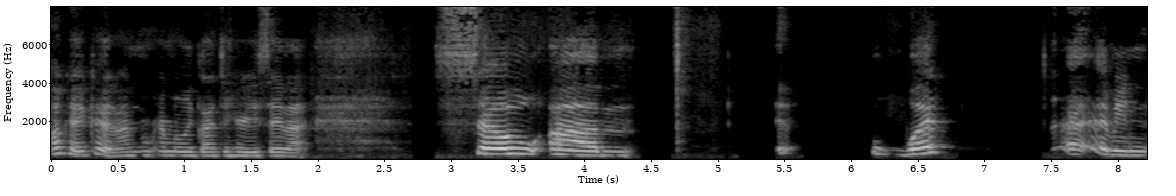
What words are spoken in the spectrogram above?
Okay, good. I'm I'm really glad to hear you say that. So, um, what? I I mean,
